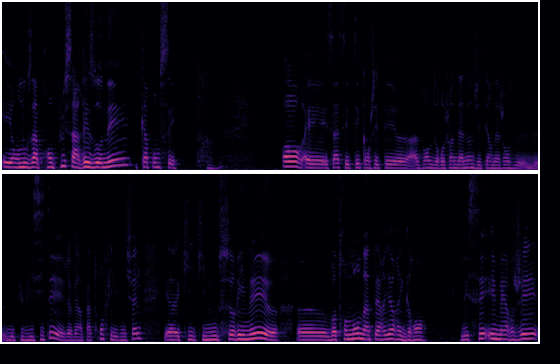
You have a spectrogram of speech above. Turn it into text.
et, on nous apprend plus à raisonner qu'à penser. Or, et ça c'était quand j'étais, euh, avant de rejoindre Danone, j'étais en agence de, publicité et j'avais un patron, Philippe Michel, euh, qui, nous serinait euh, Votre monde intérieur est grand. Laissez émerger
